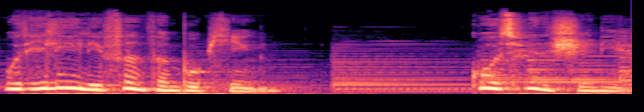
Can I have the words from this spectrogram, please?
我替丽丽愤愤不平。过去的十年，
